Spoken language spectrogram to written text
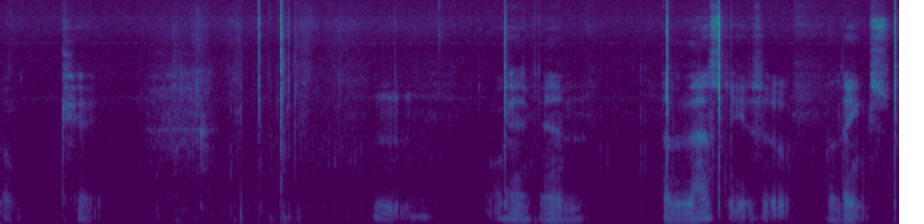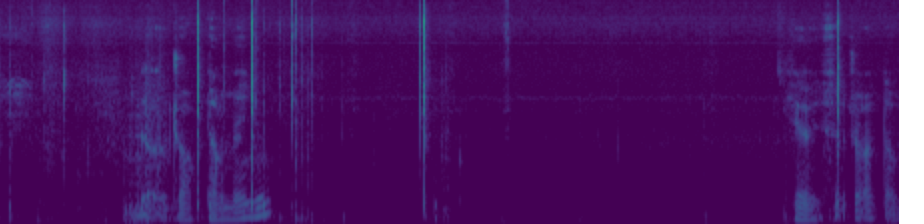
Okay. Hmm. Okay, and the last is uh, the links. The drop down menu. Here is the drop down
